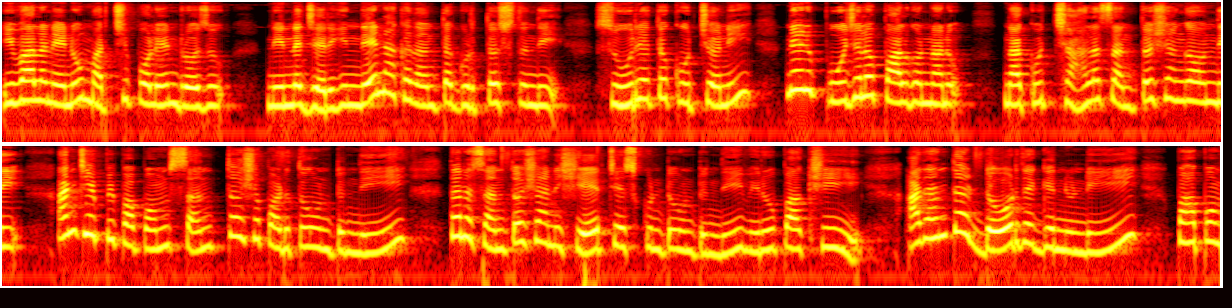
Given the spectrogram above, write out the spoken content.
ఇవాళ నేను మర్చిపోలేని రోజు. నిన్న జరిగిందే నాకు అదంతా గుర్తొస్తుంది. సూర్యతో కూర్చొని నేను పూజలో పాల్గొన్నాను. నాకు చాలా సంతోషంగా ఉంది అని చెప్పి పాపం సంతోషపడుతూ ఉంటుంది. తన సంతోషాన్ని షేర్ చేసుకుంటూ ఉంటుంది విరూపాక్షి. అదంతా డోర్ దగ్గర నుండి పాపం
